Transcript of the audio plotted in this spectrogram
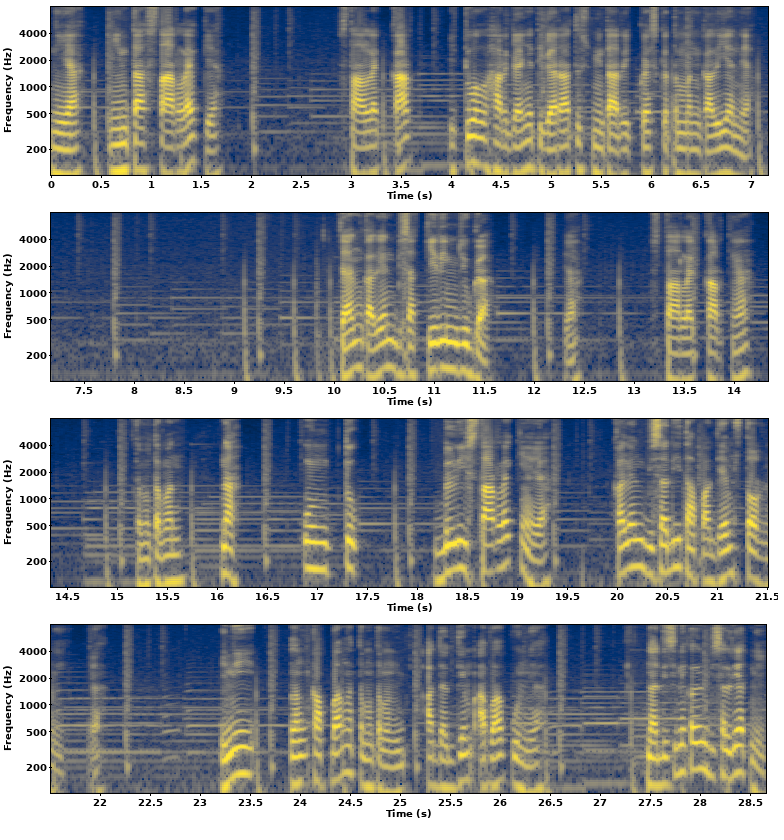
Nih ya minta Starlight ya. Starlight card itu harganya 300 minta request ke teman kalian ya. Dan kalian bisa kirim juga Starlight cardnya teman-teman. Nah untuk beli Starlightnya ya kalian bisa di Tapa Game Store nih ya. Ini lengkap banget teman-teman. Ada game apa pun ya. Nah di sini kalian bisa lihat nih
